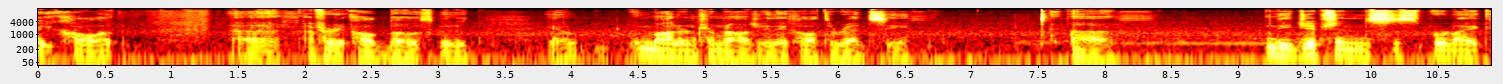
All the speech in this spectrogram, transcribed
you call it. Uh, I've heard it called both, but it, you know, in modern terminology, they call it the Red Sea. Uh, the Egyptians were like,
